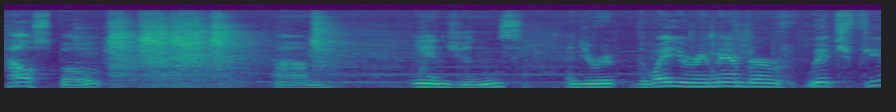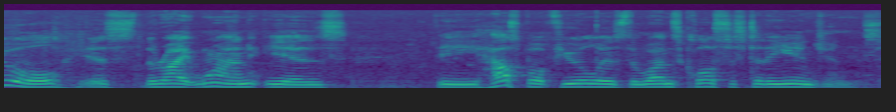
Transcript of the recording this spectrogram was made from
houseboat um, engines. And you the way you remember which fuel is the right one is the houseboat fuel is the ones closest to the engines.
